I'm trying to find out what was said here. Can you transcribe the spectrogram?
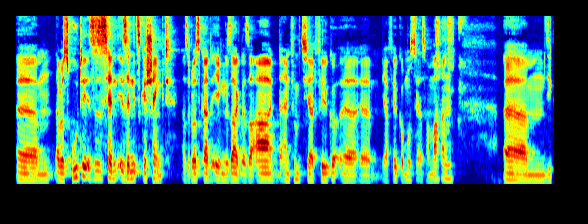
Ähm, aber das Gute ist, es ist ja, ist ja nichts geschenkt. Also du hast gerade eben gesagt, also A, 51 hat Filko, äh, äh, ja, Filko musste erstmal machen. Ähm, die,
